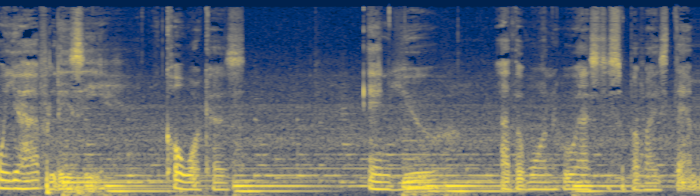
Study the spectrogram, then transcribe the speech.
When you have lazy co-workers and you are the one who has to supervise them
